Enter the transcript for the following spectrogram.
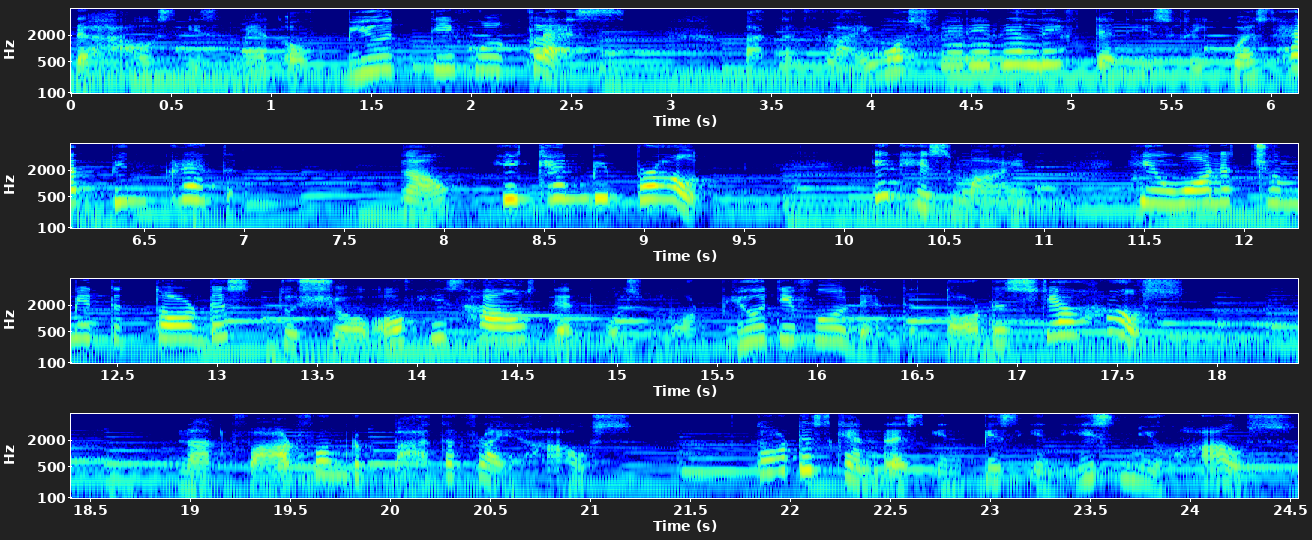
The house is made of beautiful glass. Butterfly was very relieved that his request had been granted. Now he can be proud in his mind, he wanted to meet the tortoise to show off his house that was more beautiful than the tortoise shell house. Not far from the butterfly house, tortoise can rest in peace in his new house.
